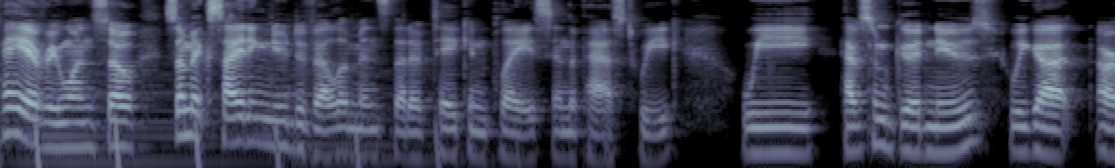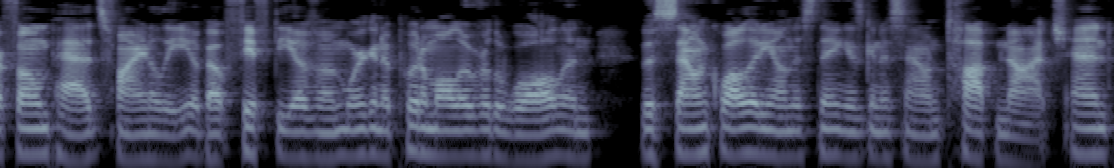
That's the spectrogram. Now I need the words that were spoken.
Hey everyone, so some exciting new developments that have taken place in the past week. We have some good news. We got our foam pads finally, about 50 of them. We're going to put them all over the wall, and the sound quality on this thing is going to sound top notch. And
